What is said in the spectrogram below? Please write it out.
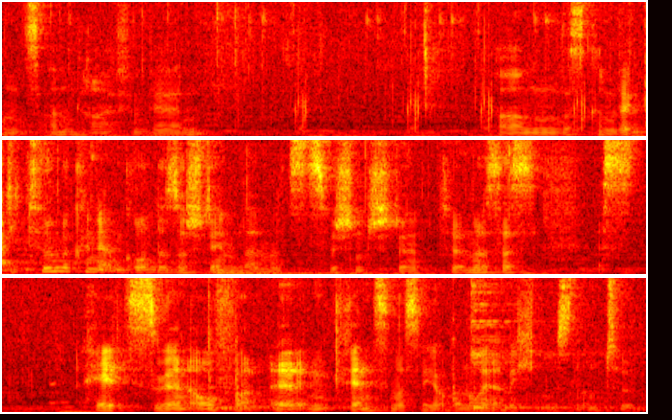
uns angreifen werden. Ähm, das kann weg. Die Türme können ja im Grunde so stehen bleiben als Zwischentürme. Das heißt, es hält sogar in, Aufwand, äh, in Grenzen, was wir hier auch neu errichten müssen an Türmen.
